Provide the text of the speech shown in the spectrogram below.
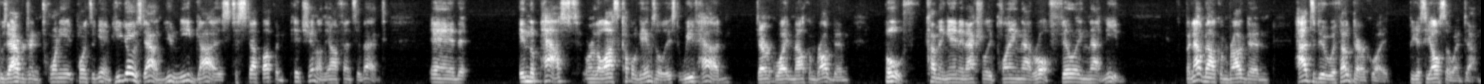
who's averaging 28 points a game. He goes down. You need guys to step up and pitch in on the offensive end. And in the past, or the last couple games at least, we've had Derrick White and Malcolm Brogdon both coming in and actually playing that role, filling that need. But now Malcolm Brogdon had to do it without Derrick White because he also went down.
